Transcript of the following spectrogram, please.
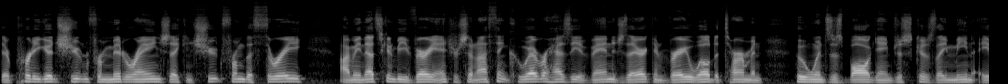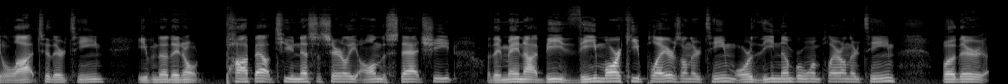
They're pretty good shooting from mid range, they can shoot from the three. I mean, that's going to be very interesting. I think whoever has the advantage there can very well determine who wins this ball game just because they mean a lot to their team, even though they don't pop out to you necessarily on the stat sheet, or they may not be the marquee players on their team or the number one player on their team, but they're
